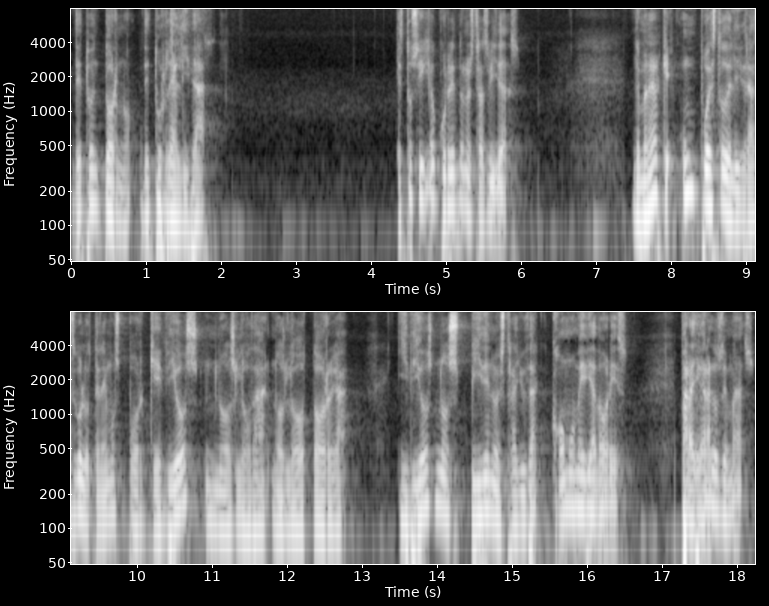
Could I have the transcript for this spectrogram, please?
de tu entorno, de tu realidad. Esto sigue ocurriendo en nuestras vidas. De manera que un puesto de liderazgo lo tenemos porque Dios nos lo da, nos lo otorga. Y Dios nos pide nuestra ayuda como mediadores para llegar a los demás.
